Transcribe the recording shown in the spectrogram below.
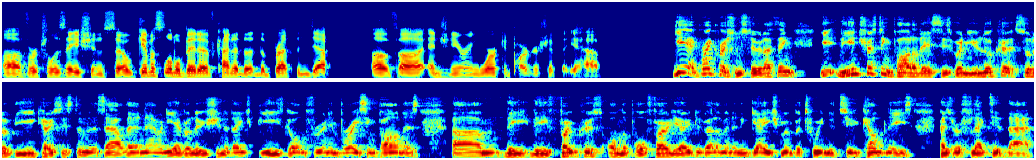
uh, virtualization. So give us a little bit of kind of the, the breadth and depth of uh, engineering work and partnership that you have. Yeah, great question, Stuart. I think the interesting part of this is when you look at sort of the ecosystem that's out there now and the evolution that HPE's gone through in embracing partners, um, the the focus on the portfolio development and engagement between the two companies has reflected that.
